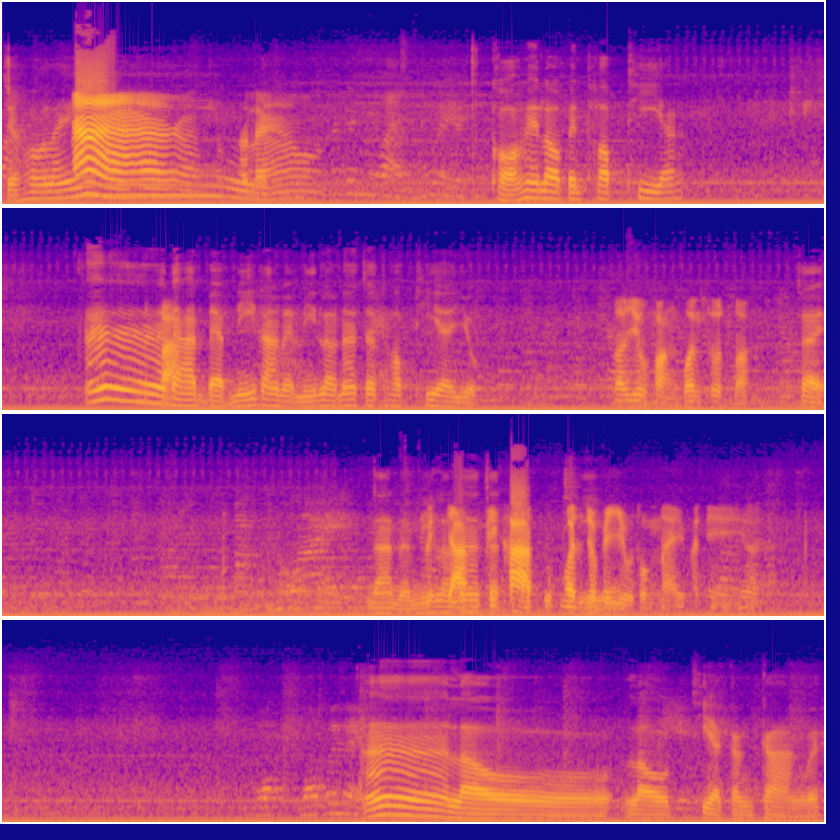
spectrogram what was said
เจอห้องอะไรอ่าก็แล้ว ขอให้เราเป็นท็อปเทียอ่าปะ ด่านแบบนี้ด่านแบบนี้เราน่าจะท็อปเทียอยู่ เราอยู่ฝั่งบนสุดเหรอ ใช่ ด่านแบบนี้วิญเราญาณน่าพิจะฆาตทุกคน top จะไป tier อยู่ตรงไหนวะเนี่ยอ่าเราเราเทียร์กลางๆเลย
